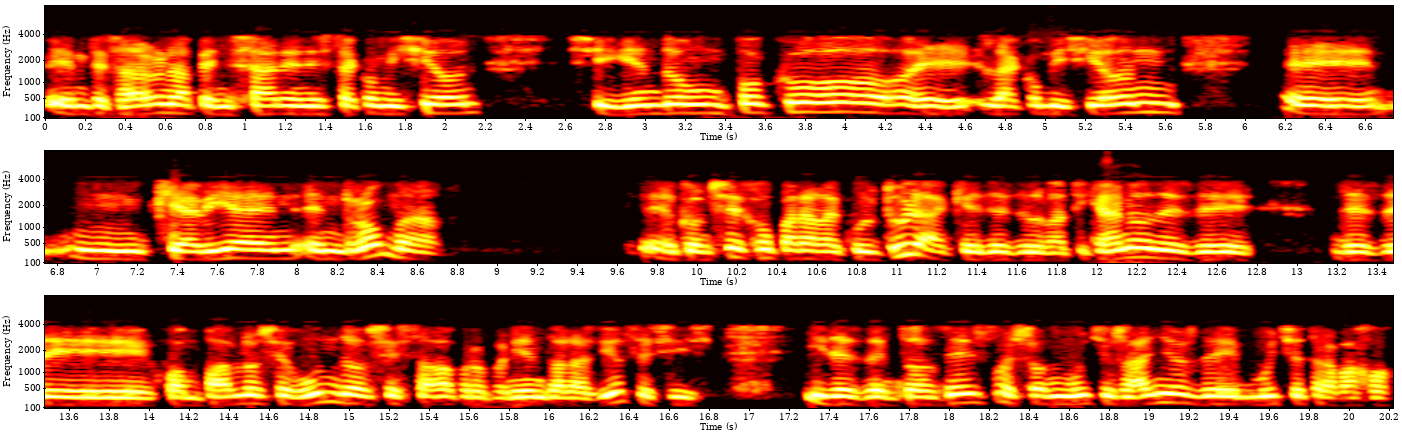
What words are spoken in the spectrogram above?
empezaron a pensar en esta comisión siguiendo un poco eh, la comisión eh, que había en Roma el Consejo para la Cultura, que desde el Vaticano, desde, desde Juan Pablo II, se estaba proponiendo a las diócesis. Y desde entonces, pues son muchos años de mucho trabajo.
